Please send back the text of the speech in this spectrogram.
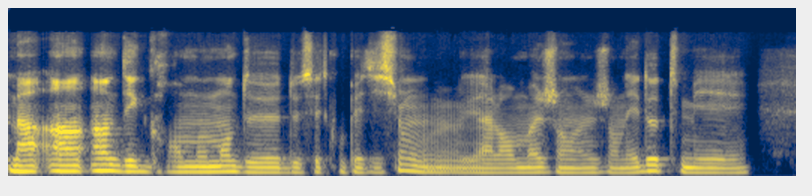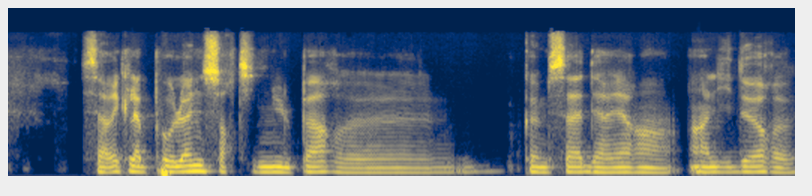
Bah, un, des grands moments de, cette compétition, euh, alors moi j'en ai d'autres, mais c'est vrai que la Pologne sortie de nulle part euh, comme ça derrière un, leader euh,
